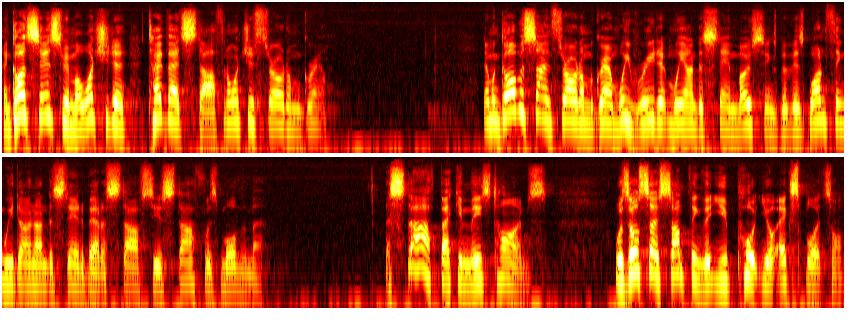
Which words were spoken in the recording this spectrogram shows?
And God says to him, I want you to take that staff and I want you to throw it on the ground. Now, when God was saying throw it on the ground, we read it and we understand most things, but there's one thing we don't understand about a staff. See, a staff was more than that. A staff back in these times was also something that you put your exploits on.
